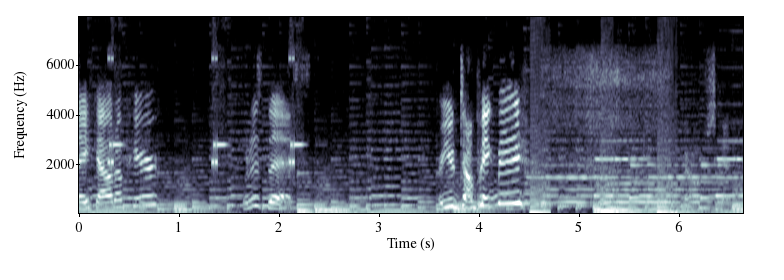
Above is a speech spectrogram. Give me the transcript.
make out up here? What is this? Are you dumping me? No, I'm just kidding.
